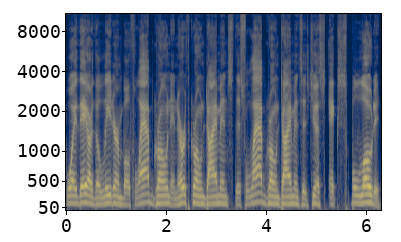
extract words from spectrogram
Boy, they are the leader in both lab grown and earth grown diamonds. This lab grown diamonds has just exploded.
